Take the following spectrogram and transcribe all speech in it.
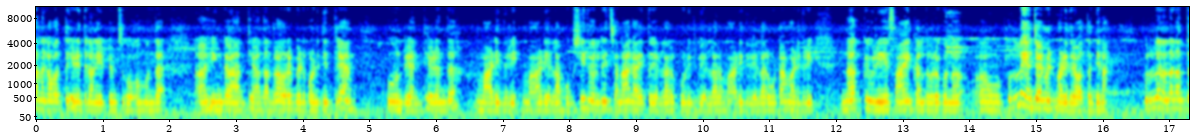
ನನಗೆ ಅವತ್ತು ಹೇಳಿದ್ರು, ನಾನು ಎ ಪಿ ಎಂ ಸಿಗೆ ಹೋಗೋ ಮುಂದೆ. ಹಿಂಗೆ ಅಂತ ಹೇಳಂದ್ರೆ ಅವರೇ ಬೇಡ್ಕೊಂಡಿದ್ರೆ ಹ್ಞೂ ರೀ ಅಂತ ಅಂದು ಮಾಡಿದ್ವಿ ಮಾಡಿ ಎಲ್ಲ ಮುಗಿಸಿದ್ವಲ್ರಿ, ಚೆನ್ನಾಗಾಯ್ತು. ಎಲ್ಲರೂ ಕೂಡಿದ್ವಿ, ಎಲ್ಲರೂ ಮಾಡಿದ್ವಿ, ಎಲ್ಲರೂ ಊಟ ಮಾಡಿದ್ವಿ. ನಕ್ವಿ ರೀ ಸಾಯಂಕಾಲದವರೆಗೂ ಫುಲ್ ಎಂಜಾಯ್ಮೆಂಟ್ ಮಾಡಿದ್ರಿ ಅವತ್ತೊಂದು ದಿನ ಫುಲ್ ನನಗಂತ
